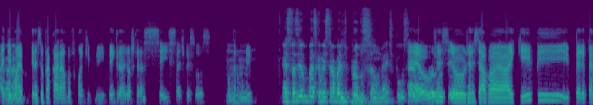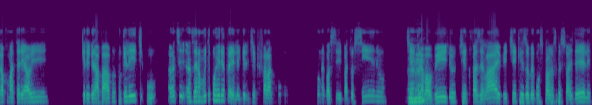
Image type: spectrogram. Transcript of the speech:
aí teve uma época que cresceu pra caramba ficou uma equipe bem grande eu acho que era seis sete pessoas contando Uhum. comigo É, você fazia basicamente trabalho de produção, né? Tipo, você é eu, gerenci- eu gerenciava a equipe e pe- pegava o material e que ele gravava porque ele tipo antes antes era muita correria pra ele que ele tinha que falar com com um negócio de patrocínio tinha Uhum. que gravar o vídeo tinha que fazer live tinha que resolver alguns problemas pessoais dele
